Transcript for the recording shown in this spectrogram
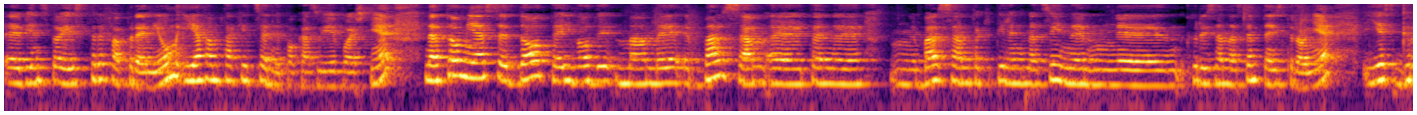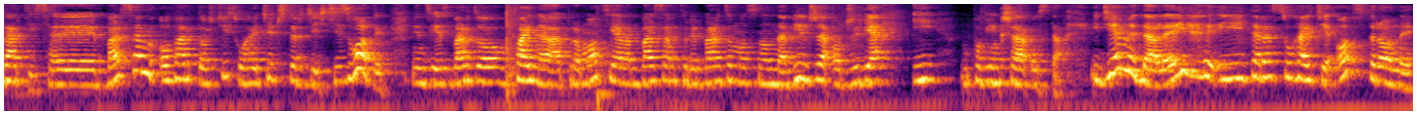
e, więc to jest strefa premium i ja Wam takie ceny pokazuję właśnie. Natomiast do tej wody mamy balsam, ten mm, taki pielęgnacyjny, mm, e, który jest na następnej stronie, jest gratis. E, Balsam o wartości, słuchajcie, 40 zł, więc jest bardzo fajna promocja. Balsam, który bardzo mocno nawilża, odżywia i powiększa usta. Idziemy dalej i teraz słuchajcie, od strony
